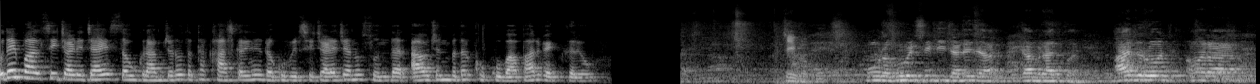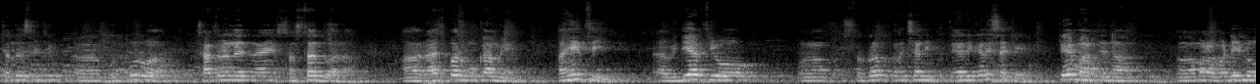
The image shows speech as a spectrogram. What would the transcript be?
ઉદયપાલસિંહ જાડેજાએ સૌ ગ્રામજનો તથા ખાસ કરીને રઘુવીરસિંહ જાડેજાનું સુંદર આયોજન બદલ ખૂબ ખૂબ આભાર વ્યક્ત કર્યો. હું રઘુવીરસિંહ ડી જાડેજા ગામ રાજપર. આજ રોજ અમારા ચંદ્રસિંહજી ભૂતપૂર્વ છાત્રાલયના સંસ્થા દ્વારા રાજપર મુકામે અહીંથી વિદ્યાર્થીઓ અ, પરીક્ષાની તૈયારી કરી શકે તે માટેના અમારા વડીલો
